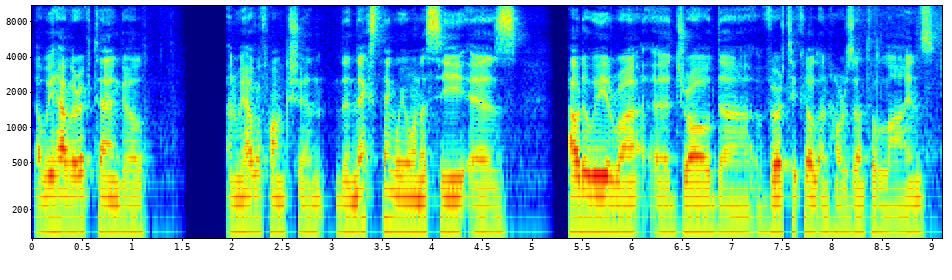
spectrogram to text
that we have a rectangle and we have a function, the next thing we want to see is how do we uh, draw the vertical and horizontal lines.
